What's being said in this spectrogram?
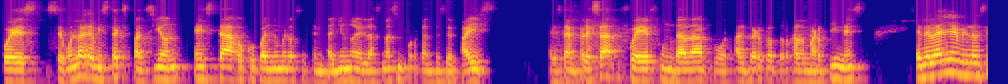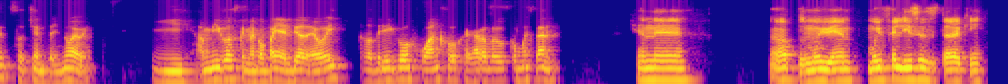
pues según la revista Expansión, esta ocupa el número 71 de las más importantes del país. Esta empresa fue fundada por Alberto Torrado Martínez en el año 1989 y amigos que me acompañan el día de hoy, Rodrigo, Juanjo, Gerardo, ¿cómo están? Gene. Ah, pues muy bien, muy felices de estar aquí.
